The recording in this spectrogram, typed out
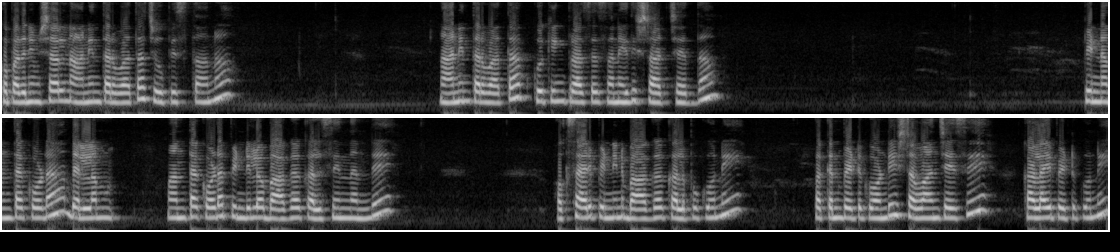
ఒక పది నిమిషాలు నానిన తర్వాత చూపిస్తాను. నానిన తర్వాత కుకింగ్ ప్రాసెస్ అనేది స్టార్ట్ చేద్దాం. పిండంతా కూడా బెల్లం అంతా కూడా పిండిలో బాగా కలిసిందండి. ఒకసారి పిండిని బాగా కలుపుకొని పక్కన పెట్టుకోండి. స్టవ్ ఆన్ చేసి కళాయి పెట్టుకుని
